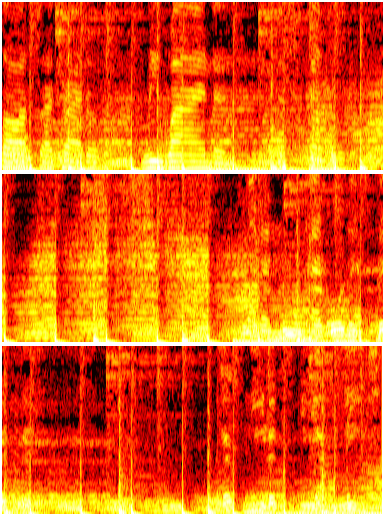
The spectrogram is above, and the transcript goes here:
thoughts I try to rewind and discover what I knew had always been there. Just needed to be unleashed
